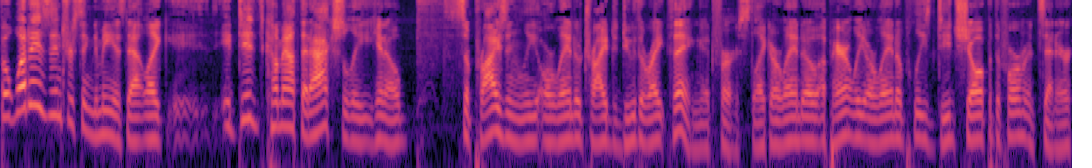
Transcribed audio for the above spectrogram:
But what is interesting to me is that like it, it did come out that actually, you know, surprisingly Orlando tried to do the right thing at first. Like Orlando apparently Orlando police did show up at the performance center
